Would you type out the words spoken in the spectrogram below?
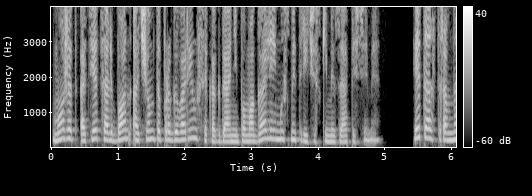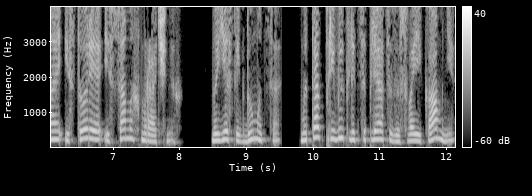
Может, отец Альбан о чем-то проговорился, когда они помогали ему с метрическими записями. Это островная история из самых мрачных. Но если вдуматься, мы так привыкли цепляться за свои камни,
